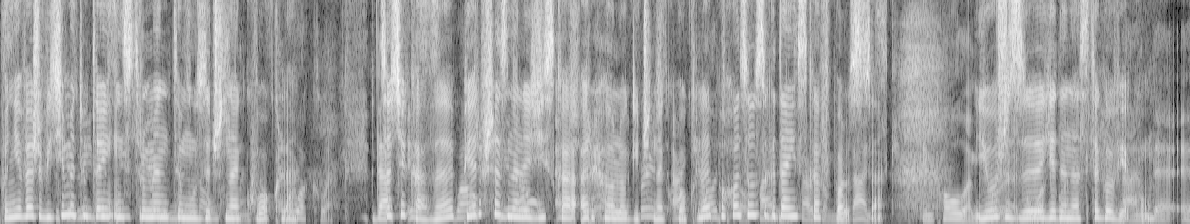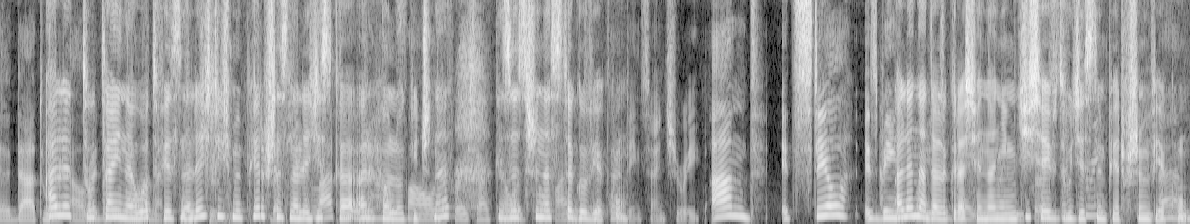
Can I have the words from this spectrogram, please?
ponieważ widzimy tutaj instrumenty muzyczne kłokle. Co ciekawe, pierwsze znaleziska archeologiczne kłokle pochodzą z Gdańska w Polsce, już z Wieku. Ale tutaj na Łotwie znaleźliśmy pierwsze znaleziska archeologiczne z XIII wieku. Ale nadal gra się na nim dzisiaj w XXI wieku.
